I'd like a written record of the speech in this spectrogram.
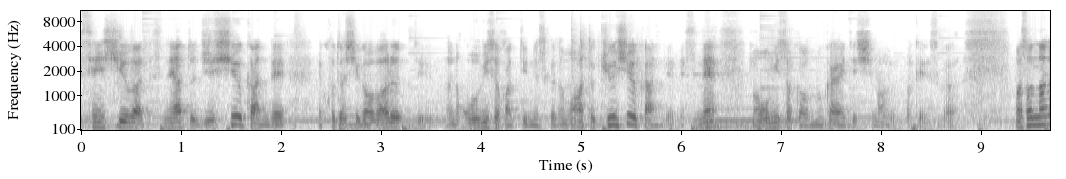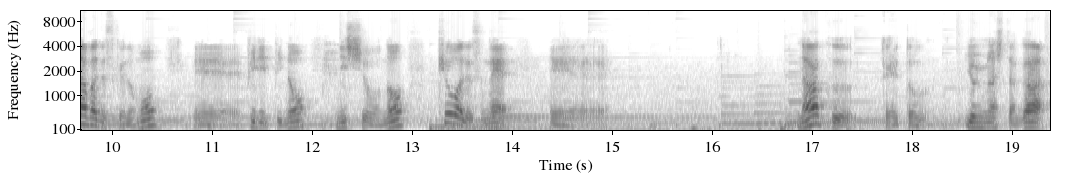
先週はですねあと10週間で今年が終わるっていうあの大晦日っていうんですけどもあと9週間でですね、まあ、大晦日を迎えてしまうわけですから、まあ、そんな中ですけども、えー、ピリピの日章の今日はですね、えー、長く、えーと、読みましたが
